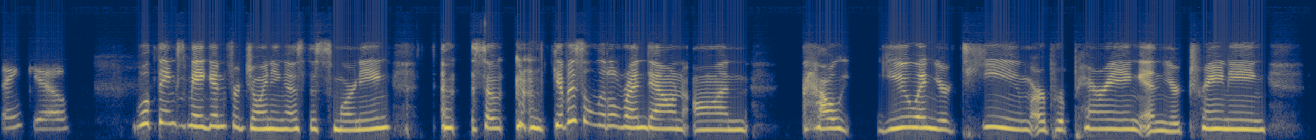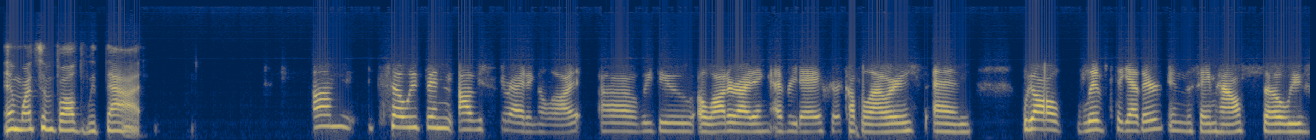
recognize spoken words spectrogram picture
Thank you. Well, thanks, Meghan, for joining us this morning. So, give us a little rundown on how you and your team are preparing and your training and what's involved with that. Um, so we've been obviously riding a lot. Uh, we do a lot of riding every day for a couple hours, and we all live together in the same house, so we've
